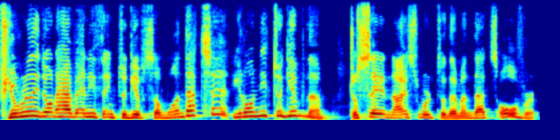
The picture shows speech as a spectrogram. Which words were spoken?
If you really don't have anything to give someone, that's it. You don't need to give them. Just say a nice word to them and that's over.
